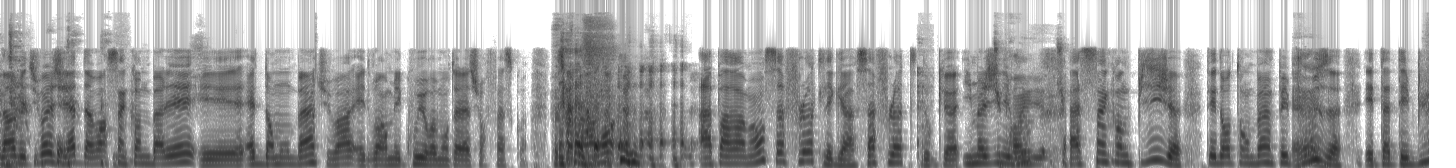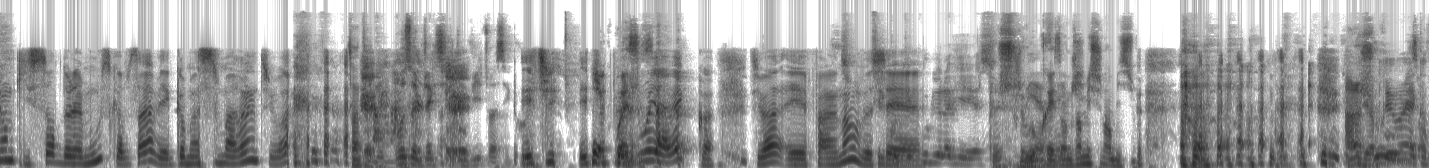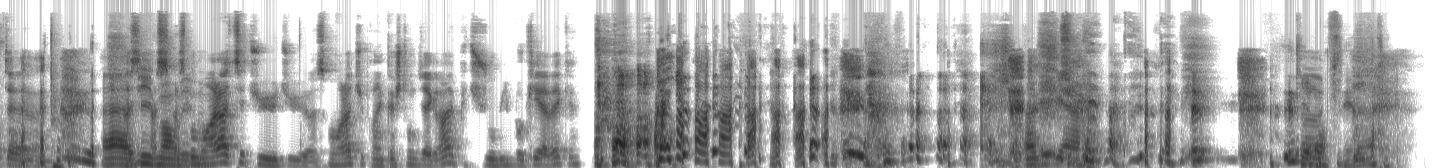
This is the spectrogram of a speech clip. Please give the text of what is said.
Non, mais tu vois, j'ai hâte d'avoir 50 balais et être dans mon bain, tu vois, et de voir mes couilles remonter à la surface, quoi. Parce qu'apparemment, apparemment, ça flotte, les gars, ça flotte. Donc, euh, imaginez-vous, une- à 50 piges, t'es dans ton bain pépouze et t'as tes burnes qui sortent de la mousse comme ça, mais comme un sous-marin, tu vois. Putain, t'as des beaux objectifs de vie, toi, c'est cool. Et tu, et tu peux Ouais, jouer ça. avec, quoi. Tu vois, et enfin, non, C'est le côté c'est. cool de la vieillesse. Je vous présente. Jean-Michel Ambition. Un Et après, jour, ouais, les quand euh, Ah, à, à- à ce moment-là, tu sais, tu, tu, à ce moment-là, tu prends un cacheton de Viagra et puis tu joues au bilboquet avec. hein. Ah,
